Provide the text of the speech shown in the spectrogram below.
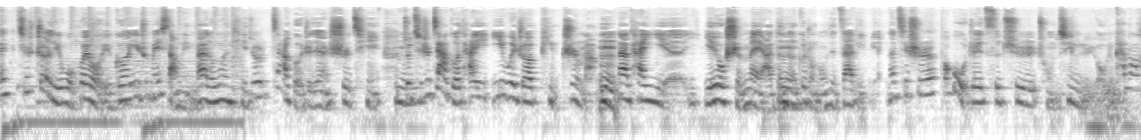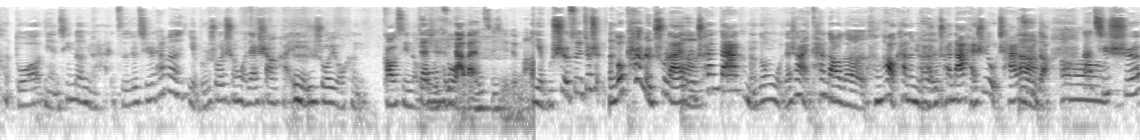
哎，其实这里我会有一个一直没想明白的问题，就是价格这件事情。就其实价格它意意味着品质嘛，嗯那它也也有审美啊等等嗯各种东西在里面。那其实包括我这一次去重庆旅游，我就看到很多年轻的女孩子，就其实她们也不是说生活在上海，也不是说有很高薪的工作，嗯但是很打扮自己，对吗？也不是，所以就是能够看得出来，嗯就穿搭可能跟我在上海看到的很好看的女孩子嗯穿搭还是有差距的。那那其实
